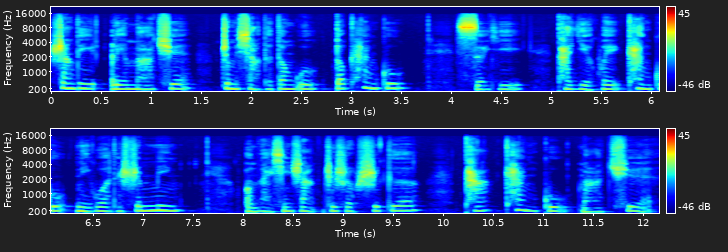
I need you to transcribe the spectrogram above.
上帝连麻雀这么小的动物都看顾，所以他也会看顾你我的生命。我们来欣赏这首诗歌。他看顾麻雀。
